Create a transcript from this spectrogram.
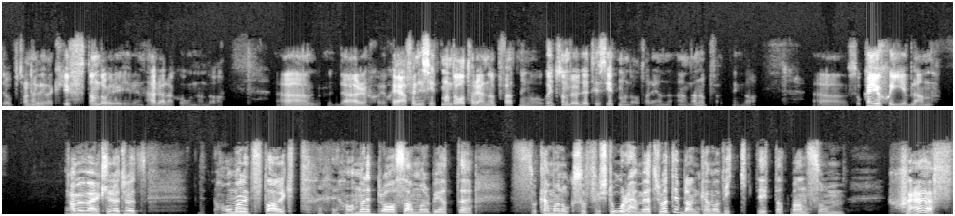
det uppstår den här lilla klyftan då i, i den här relationen. Då. Eh, där chefen i sitt mandat har en uppfattning och skyddsombudet i sitt mandat har en annan uppfattning. Då. Eh, så kan ju ske ibland. Ja men verkligen, jag tror att har man ett starkt, har man ett bra samarbete så kan man också förstå det här. Men jag tror att det ibland kan vara viktigt att man som chef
